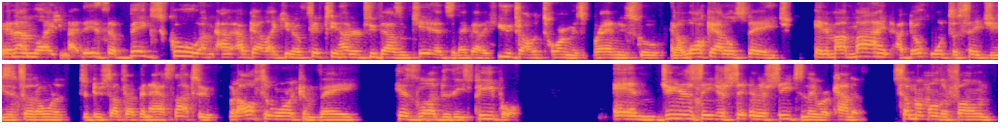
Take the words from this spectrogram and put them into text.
And I'm like, it's a big school. i have got like, you know, 1,500, 2,000 kids, and they've got a huge auditorium. It's a brand new school. And I walk out on stage and in my mind, I don't want to say Jesus I don't want to do something I've been asked not to, but I also want to convey his love to these people. And juniors and seniors sitting in their seats and they were kind of, some of them on their phone.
